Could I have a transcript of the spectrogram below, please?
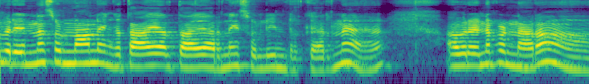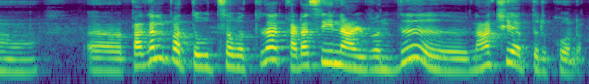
இவர் என்ன சொன்னாலும் எங்கள் தாயார் தாயார்னே சொல்லின்னு இருக்காருன்னு அவர் என்ன பண்ணாராம் பகல் பத்து உற்சவத்தில் கடைசி நாள் வந்து நாச்சியார் திருக்கோலம்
